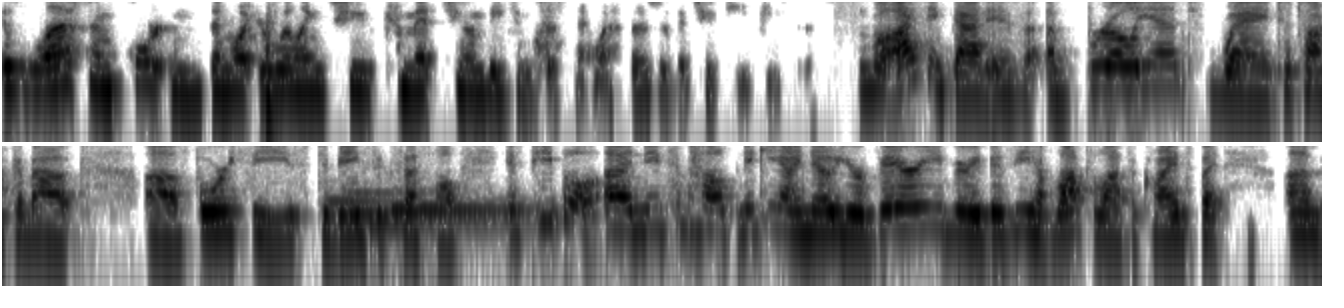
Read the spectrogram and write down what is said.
is less important than what you're willing to commit to and be consistent with. Those are the two key pieces. Well, I think that is a brilliant way to talk about uh, four C's to being successful. If people uh, need some help, Nikki, I know you're very, very busy, you have lots and lots of clients, but um,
